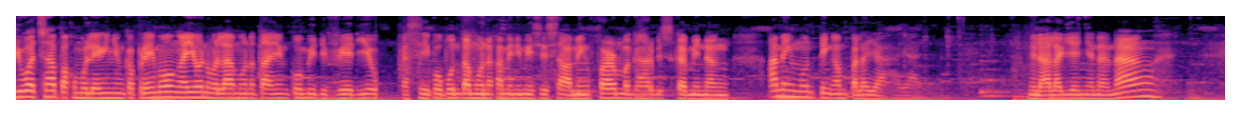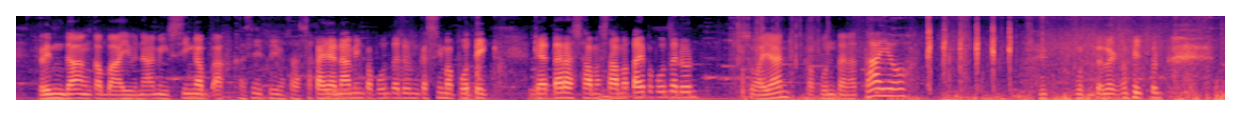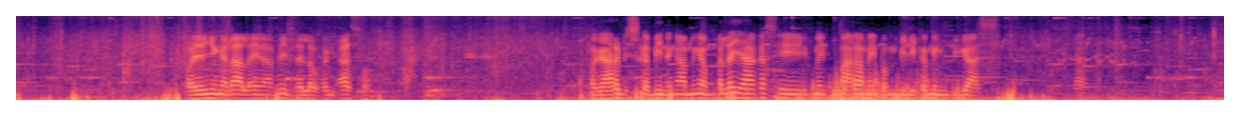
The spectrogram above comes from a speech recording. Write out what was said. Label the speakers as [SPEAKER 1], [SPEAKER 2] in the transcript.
[SPEAKER 1] Yo, what's up? Ako muli ang inyong kapremo. Ngayon, wala muna tayong comedy video. Kasi pupunta muna kami ni Mrs. sa aming farm. Mag-harvest kami ng aming munting ampalaya. Ayan. Nilalagyan niya na ng rinda ang kabayo naming singabak. Kasi ito yung sasakayan namin papunta doon kasi maputik. Kaya tara, sama-sama tayo papunta doon. So ayan, papunta na tayo. papunta na kami doon. Ayan yung alalay namin, dalawang aso mag-harvest kami ng aming ampalaya kasi may para may pambili kaming bigas. Yan.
